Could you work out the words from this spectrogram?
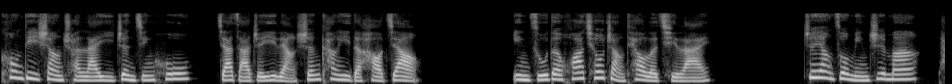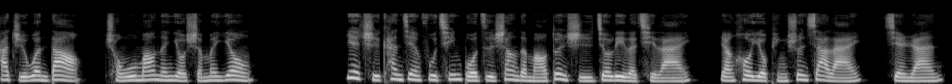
空地上传来一阵惊呼，夹杂着一两声抗议的号叫。影族的花丘长跳了起来。这样做明智吗？他直问道。宠物猫能有什么用？叶池看见父亲脖子上的毛，顿时就立了起来，然后又平顺下来。显然，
